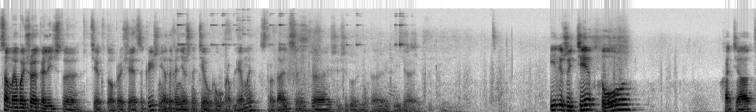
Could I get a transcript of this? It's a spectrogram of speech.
самое большое количество тех, кто обращается к Кришне, это, конечно, те, у кого проблемы, страдальцы, джай. Или же те, кто хотят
